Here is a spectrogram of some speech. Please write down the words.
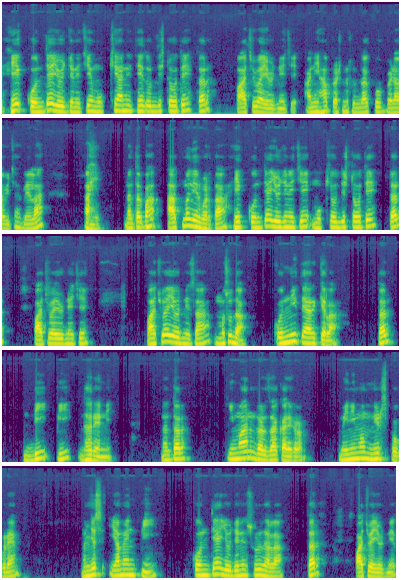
हे कोणत्या योजनेचे मुख्य आणि थेट उद्दिष्ट होते? तर पाचव्या योजनेचे. आणि हा प्रश्न सुद्धा खूप वेळा विचारलेला आहे. नंतर पहा आत्मनिर्भरता हे कोणत्या योजनेचे मुख्य उद्दिष्ट होते? तर पाचव्या योजनेचे. पाचव्या योजनेचा मसुदा कोणी तयार केला? तर डी पी धर यांनी नंतर किमान गरजा कार्यक्रम मिनिमम नीड्स प्रोग्रॅम म्हणजेच एम एन पी कोणत्या योजनेत सुरू झाला तर पाचव्या योजनेत.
